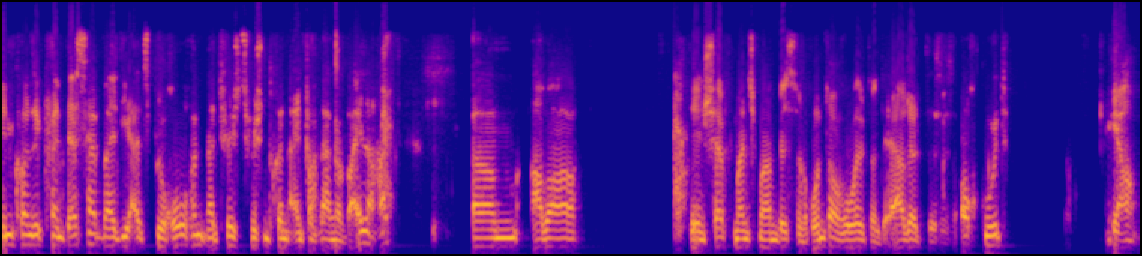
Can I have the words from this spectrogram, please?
Inkonsequent deshalb, weil die als Bürohund natürlich zwischendrin einfach Langeweile hat. Ähm, aber den Chef manchmal ein bisschen runterholt und erdet, das ist auch gut. Ja,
